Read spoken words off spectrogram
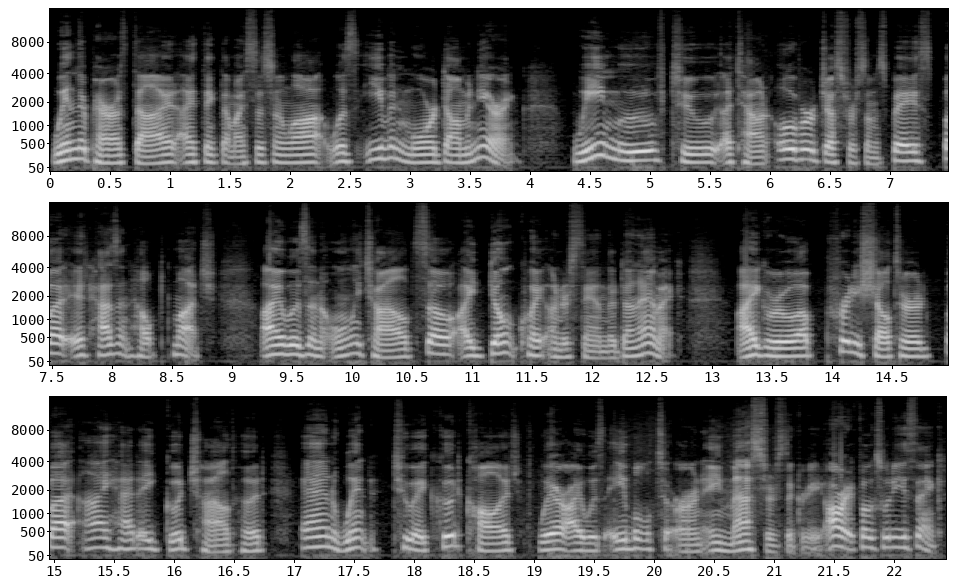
When their parents died, I think that my sister in law was even more domineering. We moved to a town over just for some space, but it hasn't helped much. I was an only child, so I don't quite understand the dynamic. I grew up pretty sheltered, but I had a good childhood and went to a good college where I was able to earn a master's degree. All right, folks, what do you think?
